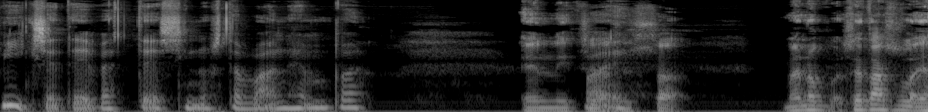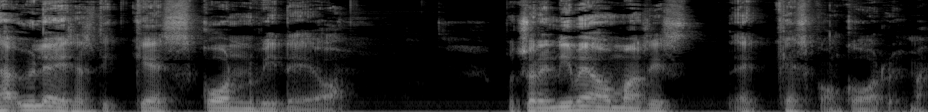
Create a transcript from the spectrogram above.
viikset eivät tee sinusta vanhempaa? En itse asiassa, mä en ole, se taisi olla ihan yleisesti Keskon video, mutta se oli nimenomaan siis Keskon K-ryhmä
